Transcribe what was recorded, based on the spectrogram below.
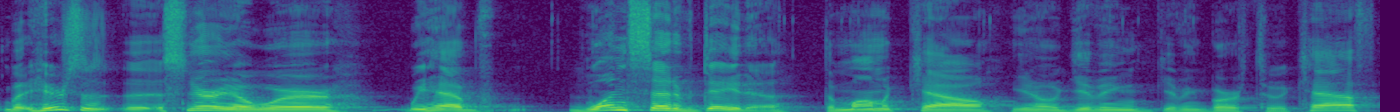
but here's a, a, scenario where we have one set of data, the mama cow, you know, giving, giving birth to a calf,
